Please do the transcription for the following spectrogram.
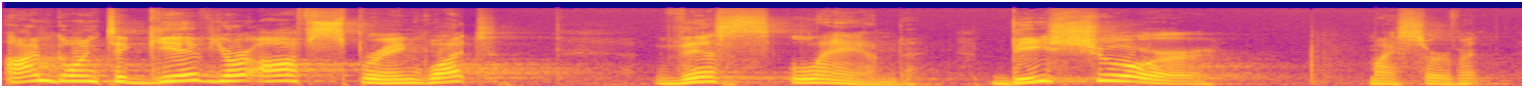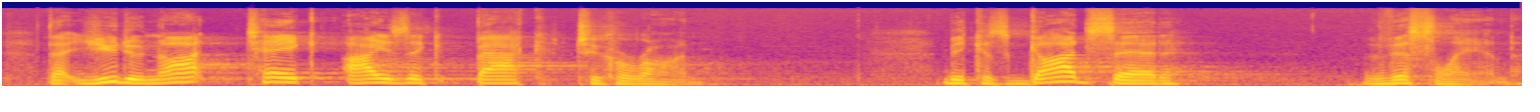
I'm going to give your offspring what? This land. Be sure, my servant, that you do not take Isaac back to Haran. Because God said, This land.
